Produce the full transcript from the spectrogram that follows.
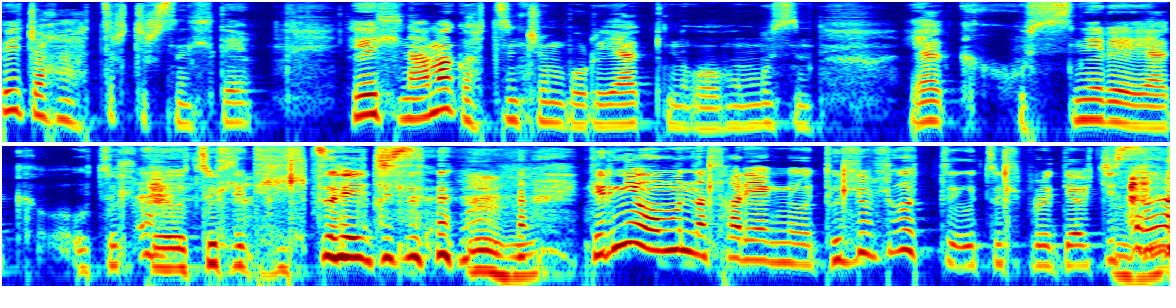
Би жоохон хоцорч ирсэн л те. Тэгэл намайг оцсон ч юм бүр яг нөгөө хүмүүс нь яг хүсснээрээ яг үзүүлбэр үзүүлээд эхэлсэн байжсэн. Тэрний өмнө нь болохоор яг нөгөө төлөвлөгөөт үзүүлбэрүүд явж исэн.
